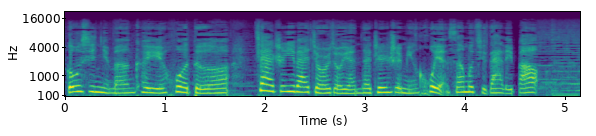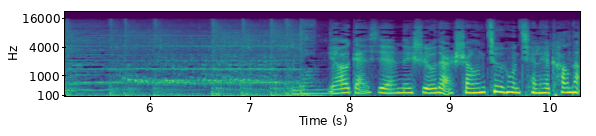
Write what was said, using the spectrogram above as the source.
恭喜你们可以获得价值一百九十九元的真实名护眼三部曲大礼包。也要感谢那时有点伤就用前列康的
